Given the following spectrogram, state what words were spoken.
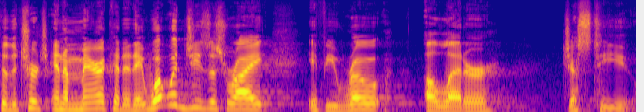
to the church in America today? What would Jesus write if he wrote a letter just to you?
